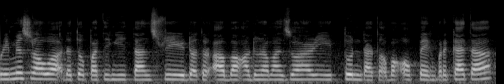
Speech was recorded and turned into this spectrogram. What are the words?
Premier Sarawak Datuk Patinggi Tan Sri Dr. Abang Abdul Rahman Zuhari Tun Datuk Abang Openg berkata,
